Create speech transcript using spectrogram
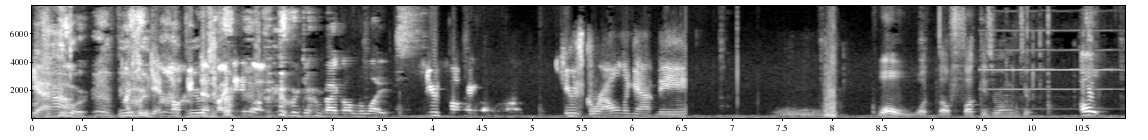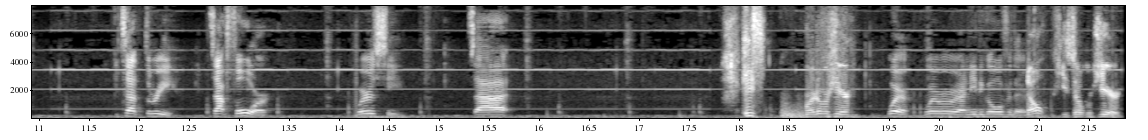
Yeah. Viewer, I viewer, can get fucking viewer, dead turn, daylight. viewer, turn back on the lights. He was fucking. He was growling at me. Whoa, what the fuck is wrong with your... Oh! It's at three. It's at four. Where is he? It's at... He's right over here. Where? Where, where, where? I need to go over there. No, he's over here.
